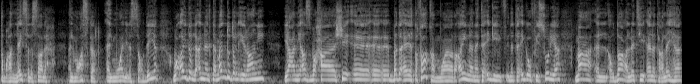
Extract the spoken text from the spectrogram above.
طبعا ليس لصالح المعسكر الموالي للسعودية. وأيضا لأن التمدد الإيراني يعني أصبح شيء بدأ يتفاقم ورأينا نتائجه نتائجه في سوريا مع الأوضاع التي آلت عليها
